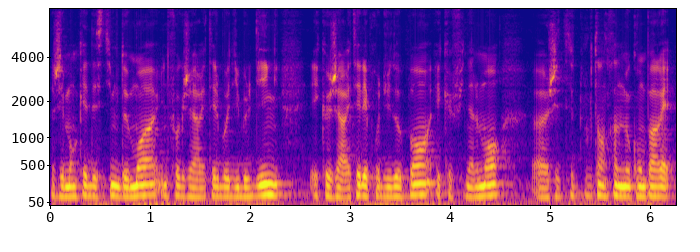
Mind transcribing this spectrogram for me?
j'ai manqué d'estime de moi une fois que j'ai arrêté le bodybuilding et que j'ai arrêté les produits dopants et que finalement euh, j'étais tout le temps en train de me comparer.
